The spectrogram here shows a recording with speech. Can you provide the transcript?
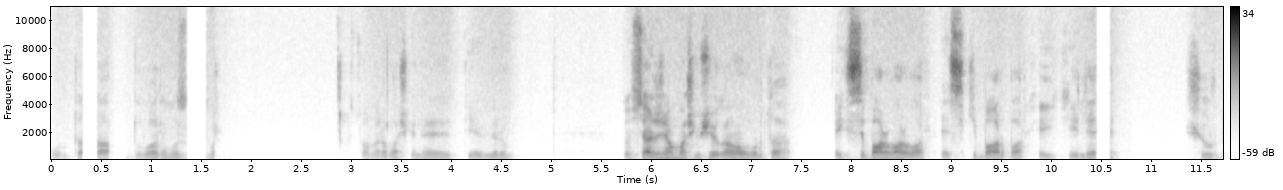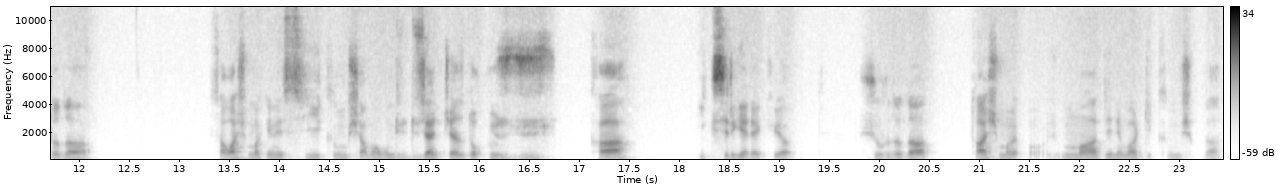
burada duvarımız var. Sonra başka ne diyebilirim? Göstereceğim başka bir şey yok ama burada eksi barbar var. Eski barbar heykeli. Şurada da Savaş makinesi yıkılmış ama bunu düzelteceğiz. 900k iksir gerekiyor. Şurada da taş ma madeni var yıkılmış bu da.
